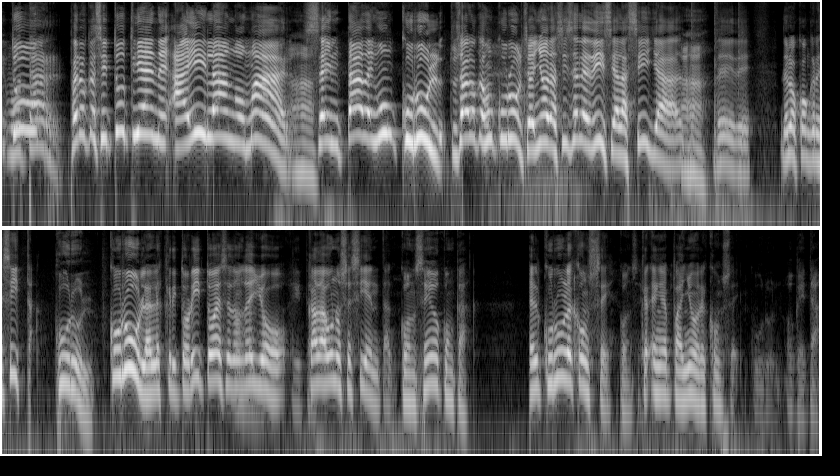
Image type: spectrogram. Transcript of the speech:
Si tú, votar. pero que si tú tienes a Ilan Omar Ajá. sentada en un curul, ¿tú sabes lo que es un curul, señora? Así se le dice a la silla de, de- de los congresistas. Curul. Curul, el escritorito ese donde ellos, cada uno se sientan. ¿Con C o con K? El curul es con C. Con C. En español es con C. Curul. Ok, está.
